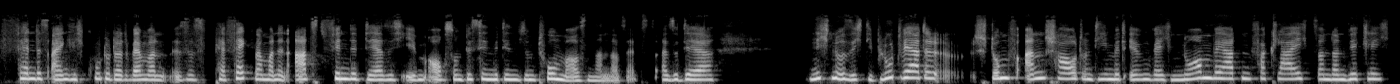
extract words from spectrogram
fände es eigentlich gut oder wenn man, es ist perfekt, wenn man einen Arzt findet, der sich eben auch so ein bisschen mit den Symptomen auseinandersetzt. Also der nicht nur sich die Blutwerte stumpf anschaut und die mit irgendwelchen Normwerten vergleicht, sondern wirklich,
